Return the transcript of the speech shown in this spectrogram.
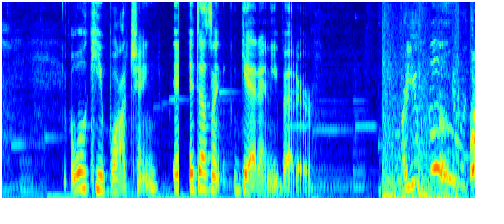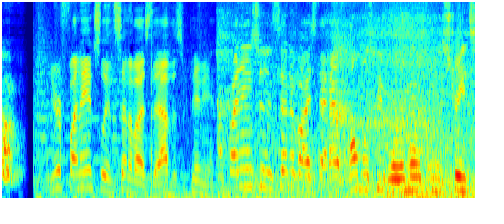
we'll keep watching. It, it doesn't get any better. Are you You're financially incentivized to have this opinion. I'm financially incentivized to have homeless people removed from the streets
